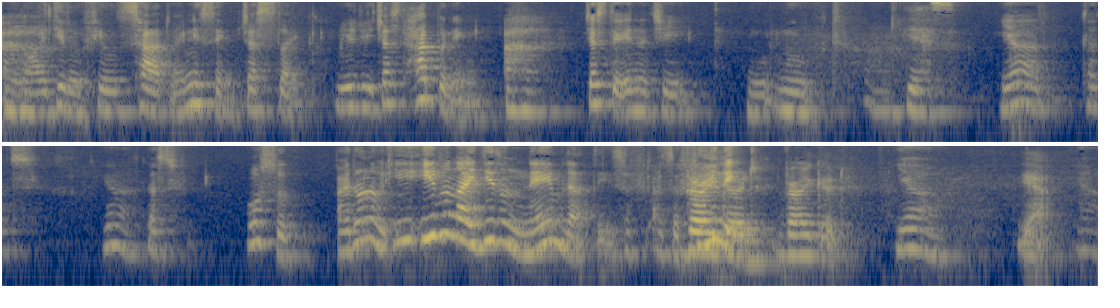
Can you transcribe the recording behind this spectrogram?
You know, Uh-huh. I didn't feel sad or anything. Just like really just happening. Uh-huh. Just the energy mo- moved. Yes. Yeah, that's yeah, that's also I don't know. E- even I didn't name that as a, as a Very feeling. good. Very good. Yeah, Yeah. yeah.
